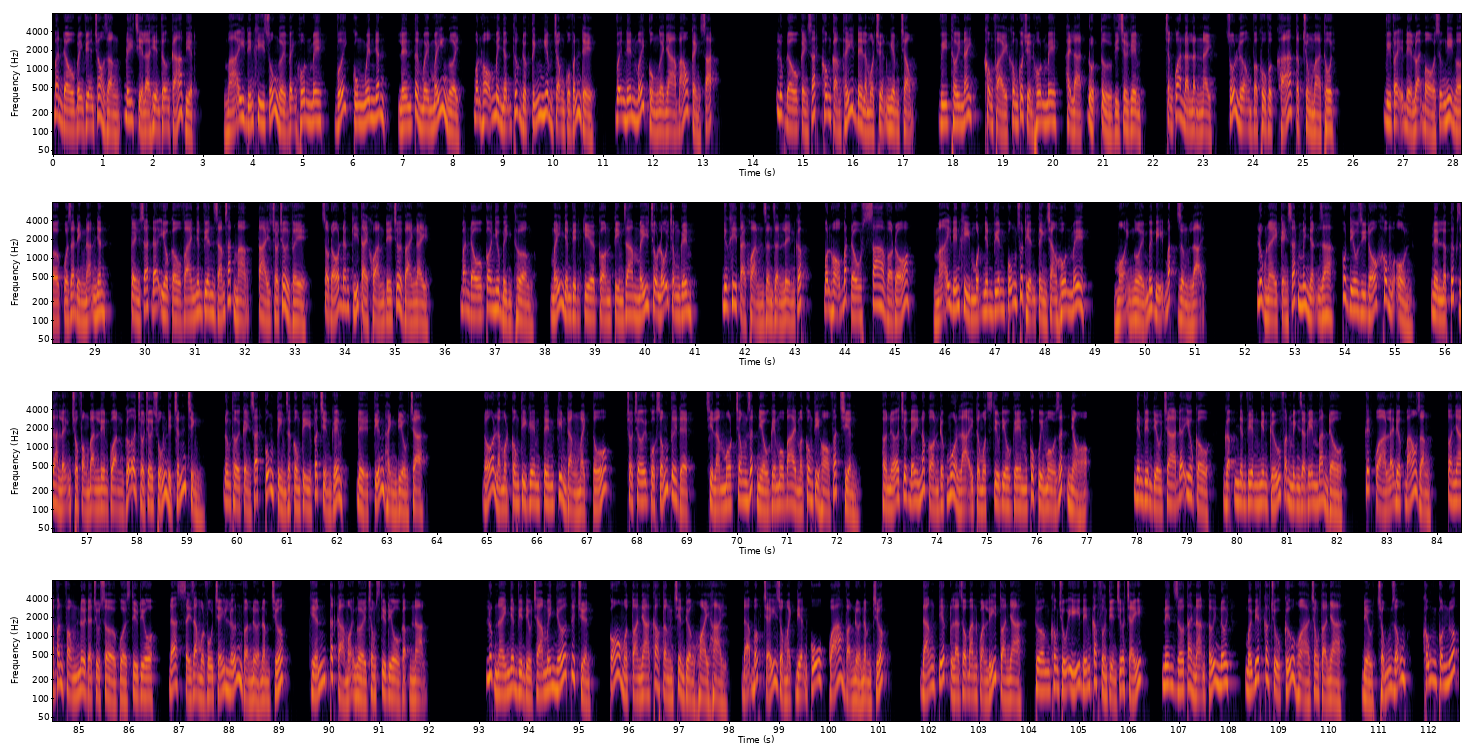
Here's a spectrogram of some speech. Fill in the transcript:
Ban đầu bệnh viện cho rằng đây chỉ là hiện tượng cá biệt, mãi đến khi số người bệnh hôn mê với cùng nguyên nhân lên tới mười mấy người, bọn họ mới nhận thức được tính nghiêm trọng của vấn đề, vậy nên mới cùng người nhà báo cảnh sát. Lúc đầu cảnh sát không cảm thấy đây là một chuyện nghiêm trọng, vì thời nay không phải không có chuyện hôn mê hay là đột tử vì chơi game. Chẳng qua là lần này số lượng và khu vực khá tập trung mà thôi. Vì vậy để loại bỏ sự nghi ngờ của gia đình nạn nhân, cảnh sát đã yêu cầu vài nhân viên giám sát mạng tải trò chơi về, sau đó đăng ký tài khoản để chơi vài ngày. Ban đầu coi như bình thường, mấy nhân viên kia còn tìm ra mấy chỗ lỗi trong game. Nhưng khi tài khoản dần dần lên cấp, bọn họ bắt đầu xa vào đó. Mãi đến khi một nhân viên cũng xuất hiện tình trạng hôn mê, mọi người mới bị bắt dừng lại. Lúc này cảnh sát mới nhận ra có điều gì đó không ổn, nên lập tức ra lệnh cho phòng ban liên quan gỡ trò chơi xuống để chấn chỉnh. Đồng thời cảnh sát cũng tìm ra công ty phát triển game để tiến hành điều tra. Đó là một công ty game tên Kim Đằng Mạch Tố. Trò chơi cuộc sống tươi đẹp chỉ là một trong rất nhiều game mobile mà công ty họ phát triển. Hơn nữa trước đây nó còn được mua lại từ một studio game có quy mô rất nhỏ. Nhân viên điều tra đã yêu cầu gặp nhân viên nghiên cứu phát minh ra game ban đầu. Kết quả lại được báo rằng tòa nhà văn phòng nơi đặt trụ sở của studio đã xảy ra một vụ cháy lớn vào nửa năm trước, khiến tất cả mọi người trong studio gặp nạn. Lúc này nhân viên điều tra mới nhớ tới chuyện có một tòa nhà cao tầng trên đường Hoài Hải đã bốc cháy do mạch điện cũ quá vào nửa năm trước. Đáng tiếc là do ban quản lý tòa nhà thường không chú ý đến các phương tiện chữa cháy, nên giờ tai nạn tới nơi mới biết các trụ cứu hỏa trong tòa nhà đều trống rỗng, không có nước.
